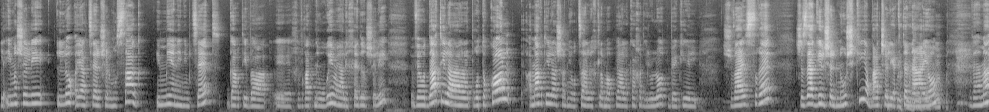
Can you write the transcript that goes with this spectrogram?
לאימא שלי לא היה צל של מושג עם מי אני נמצאת, גרתי בחברת נעורים, היה לי חדר שלי, והודעתי לה לפרוטוקול, אמרתי לה שאני רוצה ללכת למרפאה לקחת גלולות בגיל 17, שזה הגיל של נושקי, הבת שלי הקטנה היום, ואמר,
